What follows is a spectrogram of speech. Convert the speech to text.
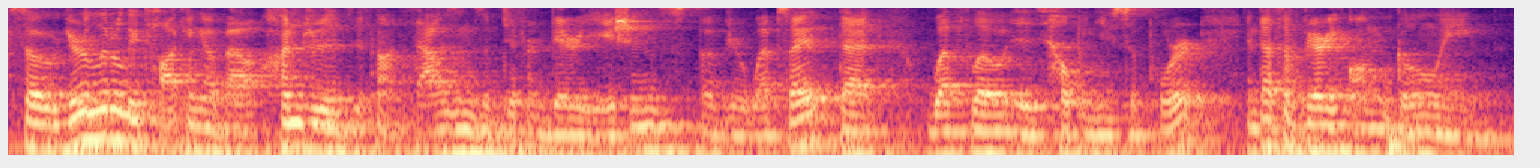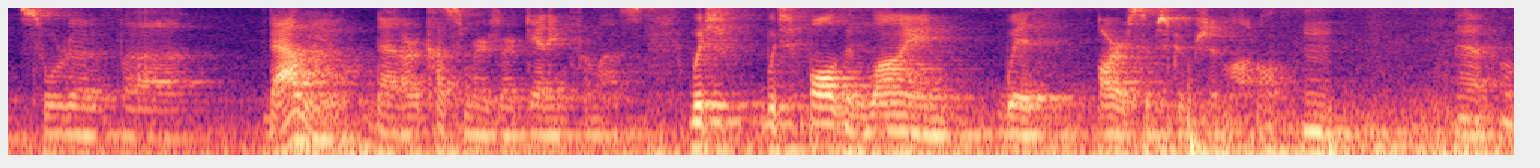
So you're literally talking about hundreds, if not thousands, of different variations of your website that Webflow is helping you support, and that's a very ongoing sort of uh, value that our customers are getting from us, which which falls in line with our subscription model. Yeah.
